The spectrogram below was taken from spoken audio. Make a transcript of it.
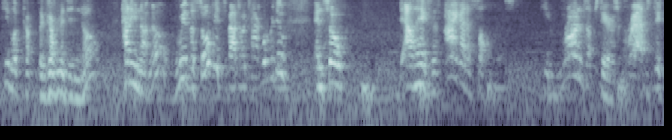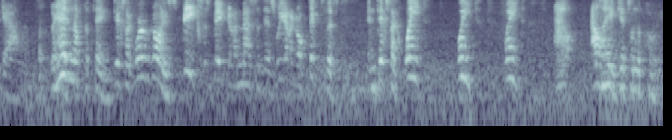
He looked up, the government didn't know. How do you not know? We have the Soviets about to attack. What do we do? And so Al Haig says, I got to solve this. He runs upstairs, grabs Dick Allen. They're heading up the thing. Dick's like, where are we going? He Speakes is making a mess of this. We got to go fix this. And Dick's like, wait, wait, wait. Al, Al Haig gets on the podium.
